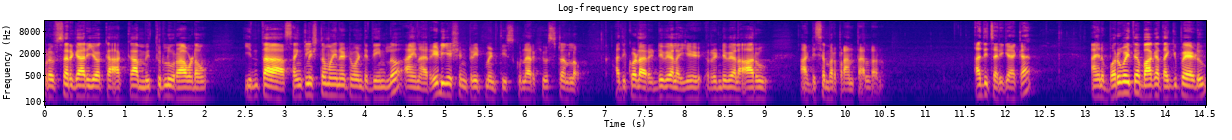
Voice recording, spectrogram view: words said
ప్రొఫెసర్ గారి యొక్క అక్క మిత్రులు రావడం ఇంత సంక్లిష్టమైనటువంటి దీనిలో ఆయన రేడియేషన్ ట్రీట్మెంట్ తీసుకున్నారు హ్యూస్టన్లో. అది కూడా రెండు వేల ఏ రెండు వేల ఆరు ఆ డిసెంబర్ ప్రాంతాల్లోనూ. అది జరిగాక ఆయన బరువు అయితే బాగా తగ్గిపోయాడు.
